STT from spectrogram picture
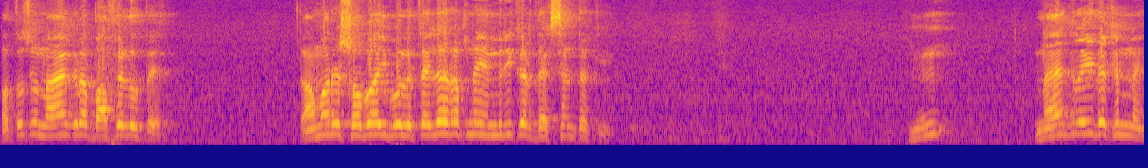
অথচ নায়াগরা বাফেলোতে। তা আমারে সবাই বলে, তাইলে আর আপনি আমেরিকার দেখছেনটা কি? হুম? নায়াগরাই দেখেন না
